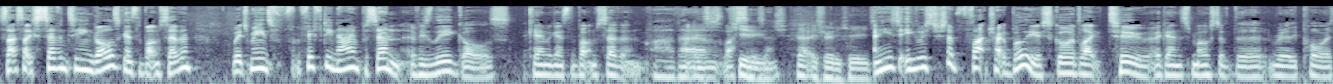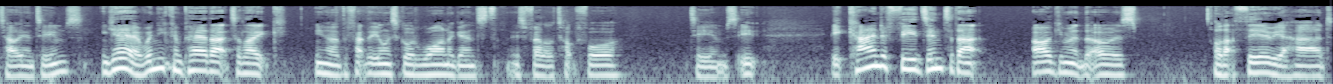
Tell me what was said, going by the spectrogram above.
So that's like 17 goals against the bottom seven, which means 59% of his league goals came against the bottom seven. Wow, that um, is last huge. season. That is really huge. And he's, he was just a flat track bully who scored like two against most of the really poor Italian teams. Yeah, when you compare that to like, you know, the fact that he only scored one against his fellow top four teams, it, it kind of feeds into that argument that I was, or that theory I had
